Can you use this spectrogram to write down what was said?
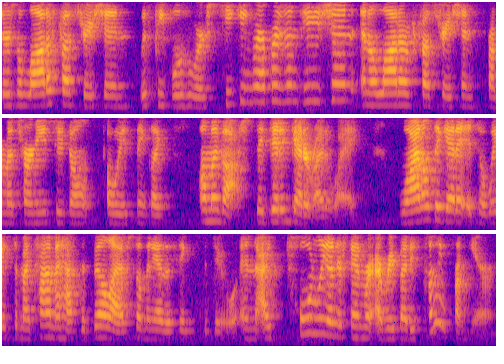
There's a lot of frustration with people who are seeking representation and a lot of frustration from attorneys who don't always think like, oh my gosh, they didn't get it right away why don't they get it? It's a waste of my time. I have to bill. I have so many other things to do. And I totally understand where everybody's coming from here.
